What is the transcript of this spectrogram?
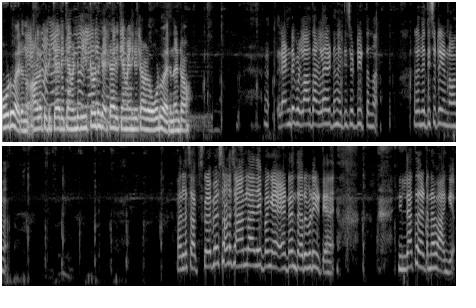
ഓടുമായിരുന്നു അവളെ പിടിക്കാതിരിക്കാൻ വേണ്ടി വീട്ടിലോട്ട് കയറ്റാതിരിക്കാൻ വേണ്ടിയിട്ട് അവൾ ഓടുമായിരുന്നു കേട്ടോ. രണ്ട് പിള്ളേർ തള്ളയായിട്ട് നെറ്റിച്ചുട്ടി ഇട്ടെന്ന്. അല്ല നെറ്റിച്ചുട്ടി ഇടണമെന്ന് പല സബ്സ്ക്രൈബേഴ്സ് ഉള്ള ചാനലായിരുന്നു ഇപ്പം ഏട്ടൻ തെറിവിടി കിട്ടിയാനെ. ഇല്ലാത്ത ചേട്ടന്റെ ഭാഗ്യം.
